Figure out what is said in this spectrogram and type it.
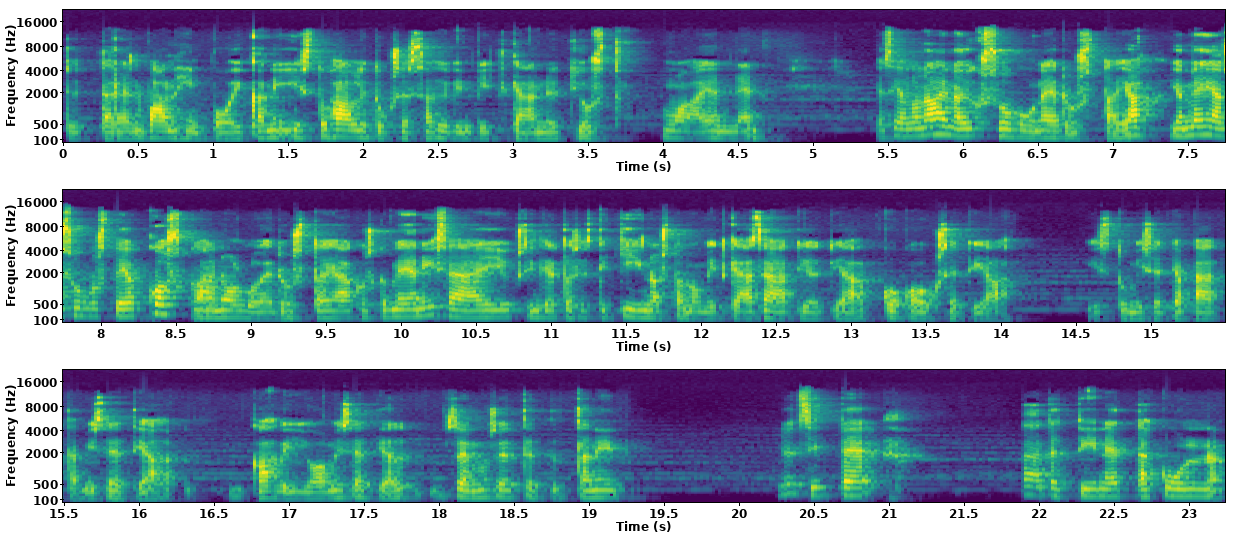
tyttären vanhin poika, niin istui hallituksessa hyvin pitkään nyt just mua ennen. Ja siellä on aina yksi suvun edustaja, ja meidän suvusta ei ole koskaan ollut edustajaa, koska meidän isä ei yksinkertaisesti kiinnostanut mitkään säätiöt ja kokoukset ja istumiset ja päättämiset ja kahvinjuomiset ja semmoiset, että niin, nyt sitten päätettiin, että kun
